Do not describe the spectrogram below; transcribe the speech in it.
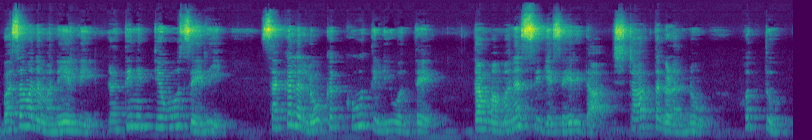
ಬಸವನ ಮನೆಯಲ್ಲಿ ಪ್ರತಿನಿತ್ಯವೂ ಸೇರಿ ಸಕಲ ಲೋಕಕ್ಕೂ ತಿಳಿಯುವಂತೆ ತಮ್ಮ ಮನಸ್ಸಿಗೆ ಸೇರಿದ ಇಷ್ಟಾರ್ಥಗಳನ್ನು ಹೊತ್ತು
